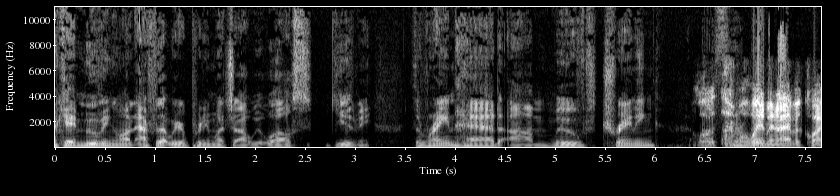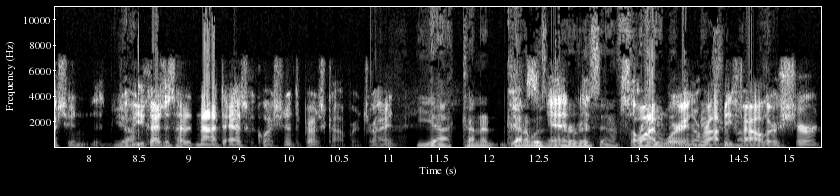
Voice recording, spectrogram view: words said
Okay, moving on. After that, we were pretty much uh, we, well. Excuse me. The rain had um, moved training well, well wait a minute. I have a question. Yeah. You guys decided not to ask a question at the press conference, right? Yeah, kind of, kind of was and, nervous and, and So I'm wearing a Robbie Fowler shirt.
